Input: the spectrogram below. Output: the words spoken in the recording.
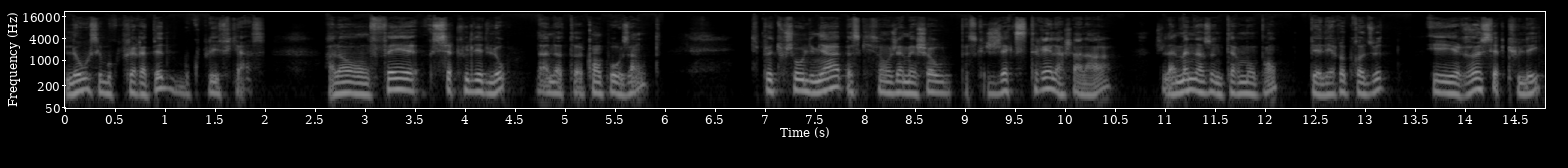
L'eau, c'est beaucoup plus rapide, beaucoup plus efficace. Alors, on fait circuler de l'eau dans notre composante. Tu peux toucher aux lumières parce qu'ils sont jamais chaudes, parce que j'extrais la chaleur, je la mène dans une thermopompe, puis elle est reproduite et recirculée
